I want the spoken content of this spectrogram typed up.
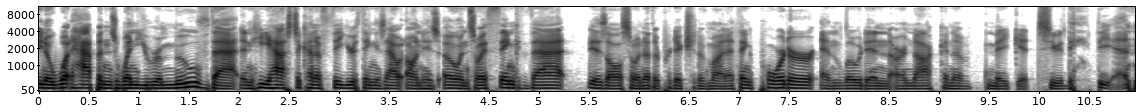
you know what happens when you remove that and he has to kind of figure things out on his own. So i think that is also another prediction of mine. I think porter and loden are not going to make it to the, the end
